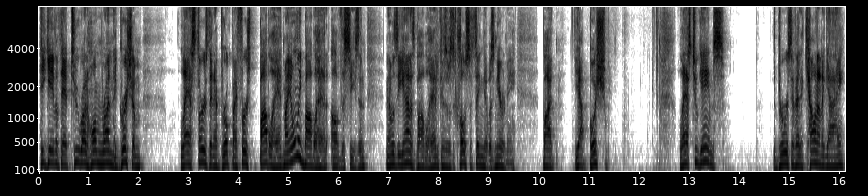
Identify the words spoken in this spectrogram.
He gave up that two run home run to Grisham last Thursday, and I broke my first bobblehead, my only bobblehead of the season. And that was the Giannis bobblehead because it was the closest thing that was near me. But yeah, Bush, last two games, the Brewers have had to count on a guy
